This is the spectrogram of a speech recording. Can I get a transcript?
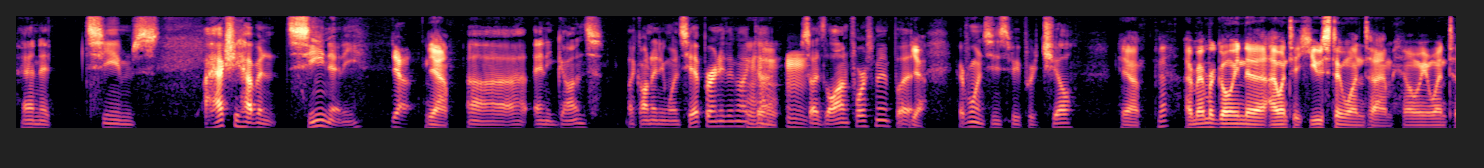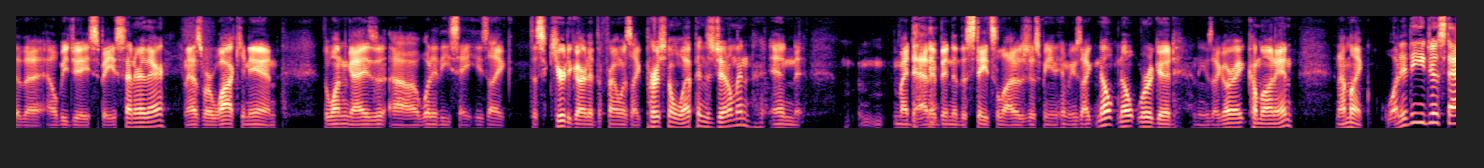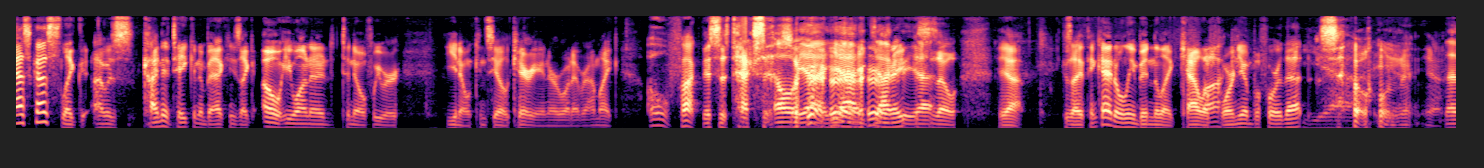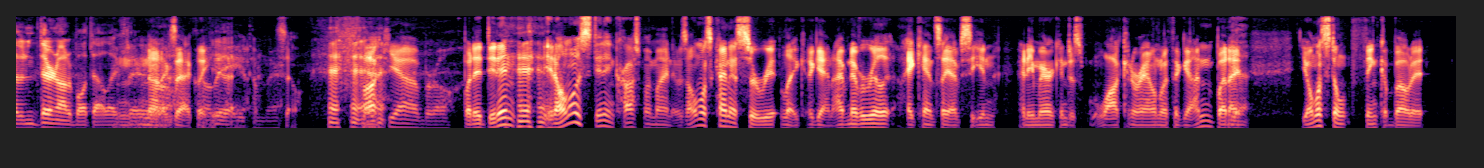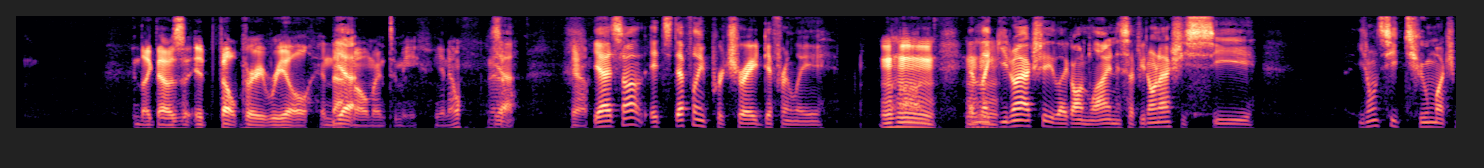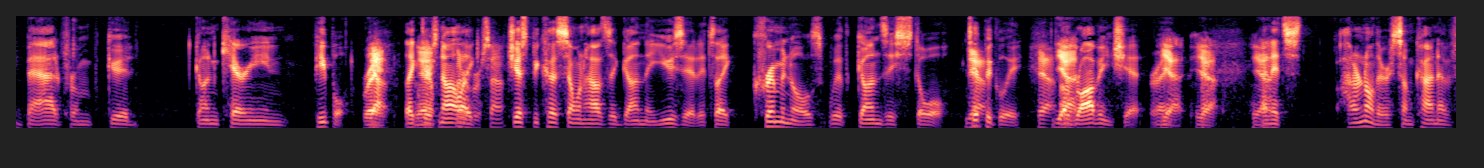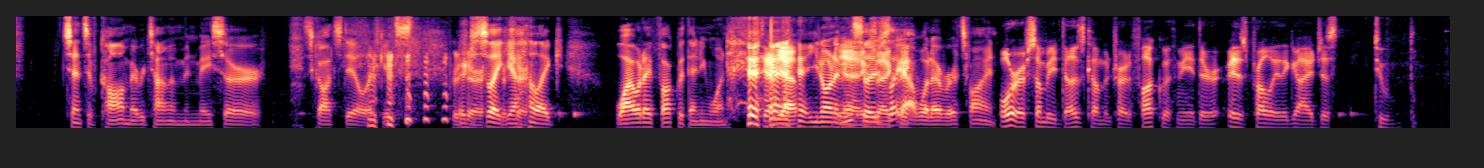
and it seems I actually haven't seen any Yeah. Yeah. uh, any guns like on anyone's hip or anything like that Mhm. Mm. besides law enforcement. But Yeah. everyone seems to be pretty chill. Yeah. Yeah. I remember going to I went to Houston one time and we went to the LBJ Space Center there and as we're walking in the one guy's uh what did he say? He's like the security guard at the front was like personal weapons gentlemen and m- my dad had been to the states a lot. It was just me and him. He's like, "Nope, nope, we're good." And he was like, "All right, come on in." And I'm like, "What did he just ask us?" Like I was kind of taken aback. And he's like, "Oh, he wanted to know if we were, you know, concealed carrying or whatever." I'm like, "Oh, fuck, this is Texas." Oh, yeah, yeah, exactly, Right? yeah. So, yeah, because I think I'd only been to like California before that. Yeah, so yeah. yeah, That- They're not about that life there. not no. exactly. Oh, yeah, yeah. them there. So, Fuck yeah, bro. but it didn't. It almost didn't cross my mind. It was almost kind of surreal. Like again, I've never really. I can't say I've seen any American just walking around with a gun, but Yeah. I. You almost don't think about it. Like that was. It felt very real in that Yeah. moment to me. You know. Yeah. Yeah. Yeah, it's not. It's definitely portrayed differently, Mm-hmm. um, and like you don't actually like online and stuff. You don't actually see. You don't see too much bad from good gun carrying people. Right. Like Yeah. there's not like 100%. just because someone has a gun they use it. It's like criminals with guns they stole, Yeah. typically, Yeah. Yeah. robbing shit, right? Yeah, yeah, yeah. And it's, I don't know, there's some kind of sense of calm every time I'm in Mesa or Scottsdale. Like it's, they're just like, for yeah, sure. like, why would I fuck with anyone? Yeah. you know what I mean? Yeah, so it's like, exactly. yeah, whatever, it's fine. Or if somebody does come and try to fuck with me, there is probably the guy just two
